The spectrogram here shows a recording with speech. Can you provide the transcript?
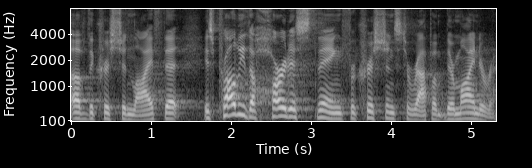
of the Christian life that is probably the hardest thing for Christians to wrap up their mind around.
